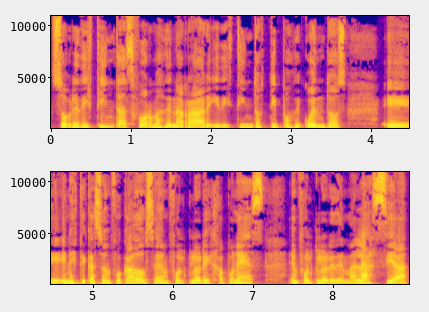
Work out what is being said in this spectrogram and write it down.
sobre distintas formas de narrar y distintos tipos de cuentos eh, en este caso enfocados en folclore japonés, en folclore de Malasia,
